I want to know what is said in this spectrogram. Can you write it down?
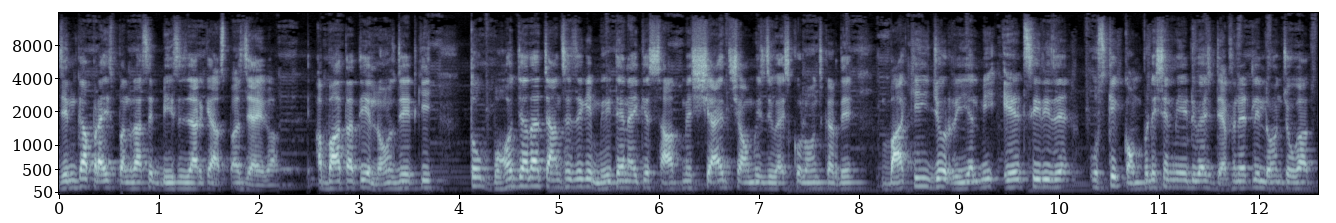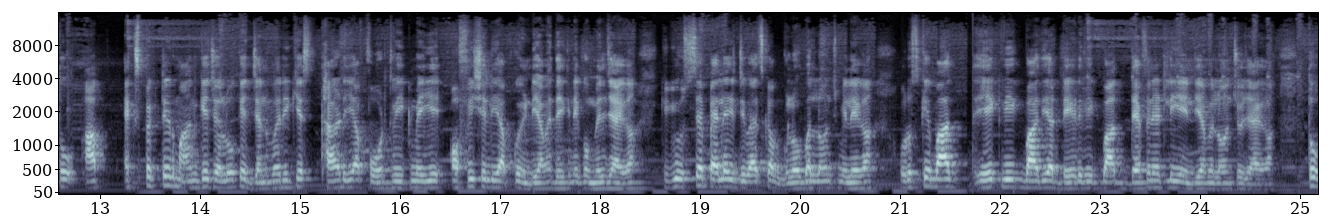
जिनका प्राइस पंद्रह से बीस हज़ार के आसपास जाएगा। अब बात आती है लॉन्च डेट की तो बहुत ज़्यादा चांसेस है कि मी टेन आई के साथ में शायद Xiaomi इस डिवाइस को लॉन्च कर दे। बाकी जो Realme 8 सीरीज़ है, उसके कंपटीशन में ये डिवाइस डेफिनेटली लॉन्च होगा तो आप एक्सपेक्टेड मान के चलो कि जनवरी के थर्ड या फोर्थ वीक में ये ऑफिशियली आपको इंडिया में देखने को मिल जाएगा, क्योंकि उससे पहले इस डिवाइस का ग्लोबल लॉन्च मिलेगा और उसके बाद एक वीक बाद या डेढ़ वीक बाद डेफिनेटली ये इंडिया में लॉन्च हो जाएगा। तो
